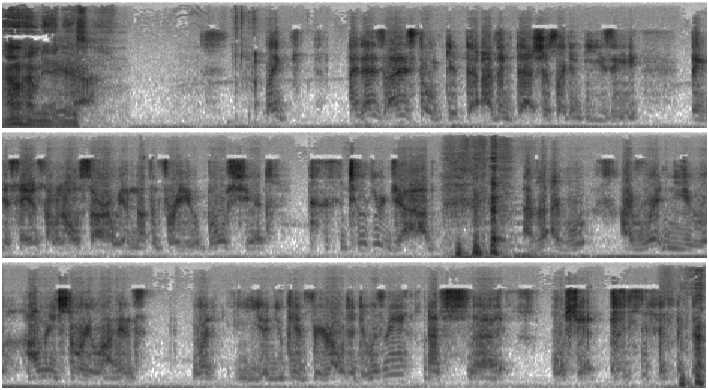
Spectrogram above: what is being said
I don't have any ideas." like, I, I, just, I just don't get that. I think that's just like an easy thing to say to someone, oh, sorry, we have nothing for you. Bullshit. do your job. I've, I've, I've written you how many storylines, what, and you can't figure out what to do with me? That's uh, bullshit.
